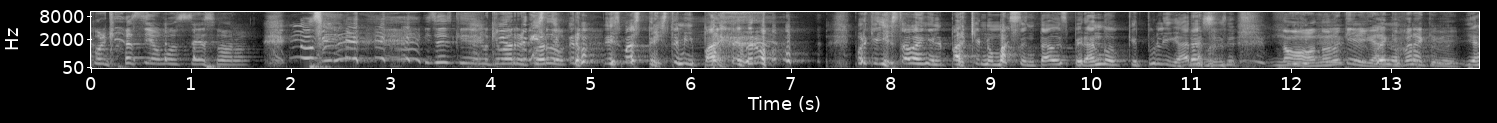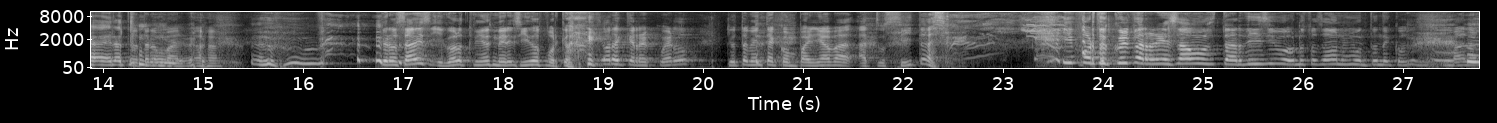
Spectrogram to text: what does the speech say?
¿Por qué hacíamos eso, bro? No sé. ¿Y sabes qué? Lo que más recuerdo... Pero es más triste mi parte, bro. Porque yo estaba en el parque nomás sentado esperando que tú ligaras. No, no, no que diga, Bueno, que fuera que me Ya era tu mal. Pero, ¿sabes? Igual lo tenías merecido porque ahora, que recuerdo, yo también te acompañaba a tus citas. Y por tu culpa regresábamos tardísimo. Nos pasaban un montón de cosas malas.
